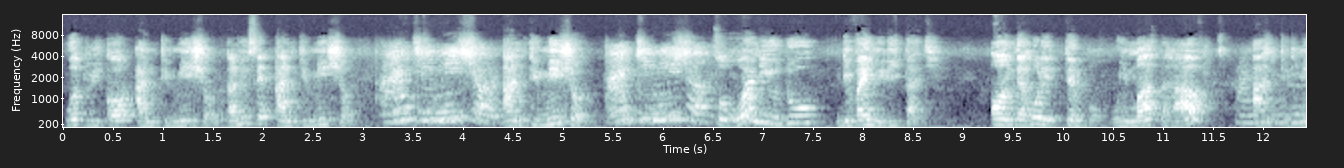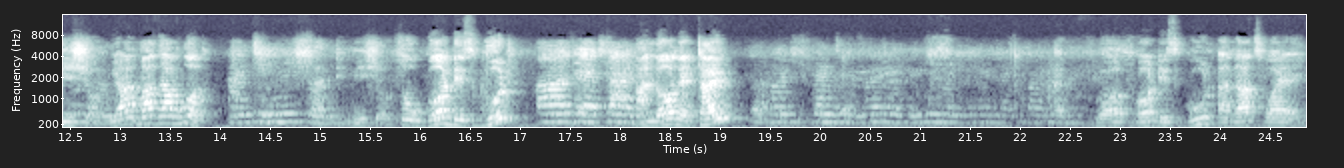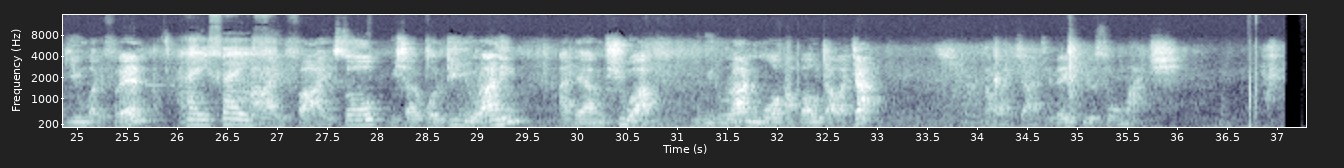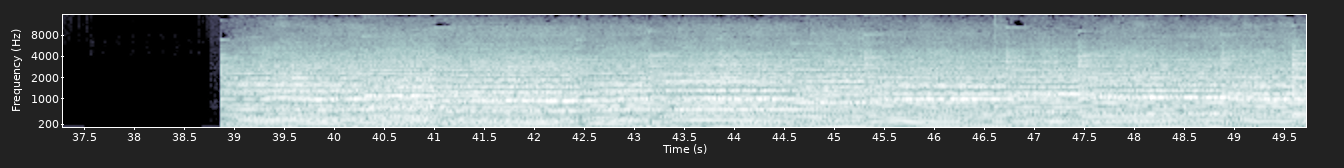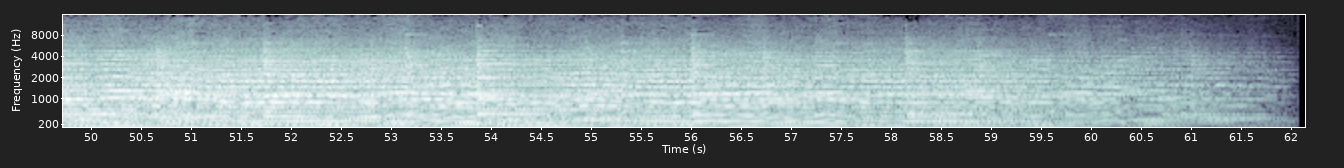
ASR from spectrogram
what we call antimission. Can you say antimission? Anti-mission. Antimission. Anti-mission. So when you do divine liturgy on the holy temple, we must have antimission. We must have what? Anti-mission. Antimission. So God is good All the time. and all the time. God, God is good and that's why I give my friend High five. high five. So we shall continue running and I am sure we will learn more about our chat. Our chat. Thank you so much.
